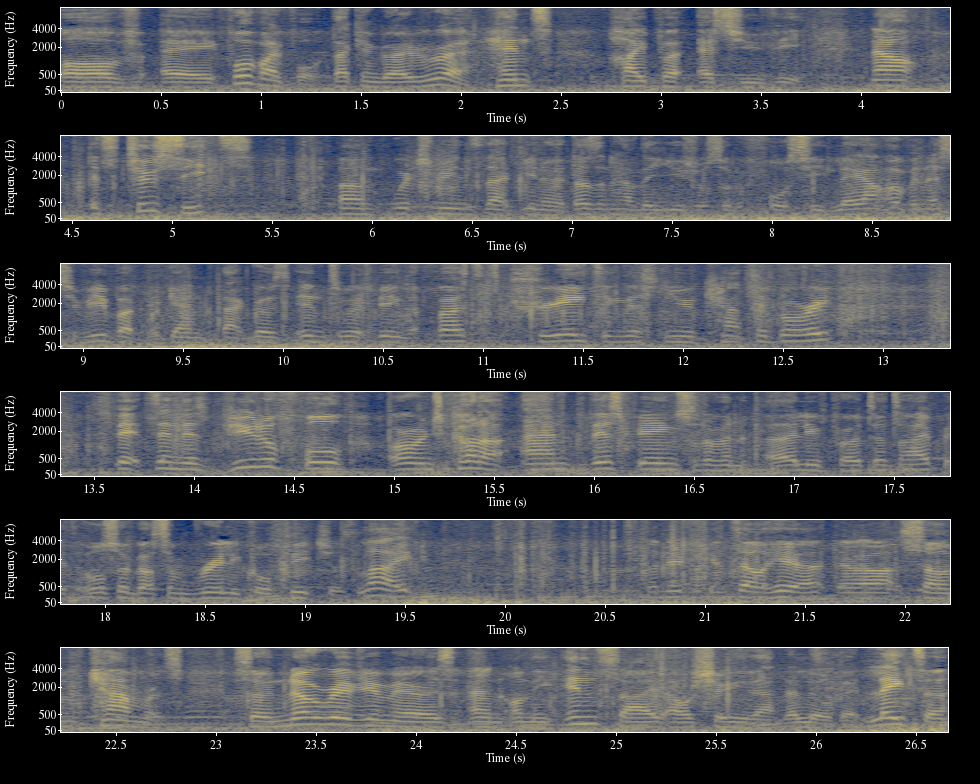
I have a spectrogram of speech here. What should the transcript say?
of a 4x4 that can go everywhere, hence Hyper SUV. Now, it's two seats, um, which means that, you know, it doesn't have the usual sort of four seat layout of an SUV, but again, that goes into it being the first, it's creating this new category. It's in this beautiful orange color, and this being sort of an early prototype, it's also got some really cool features, like I don't know if you can tell here, there are some cameras. So no rear view mirrors and on the inside, I'll show you that a little bit later,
